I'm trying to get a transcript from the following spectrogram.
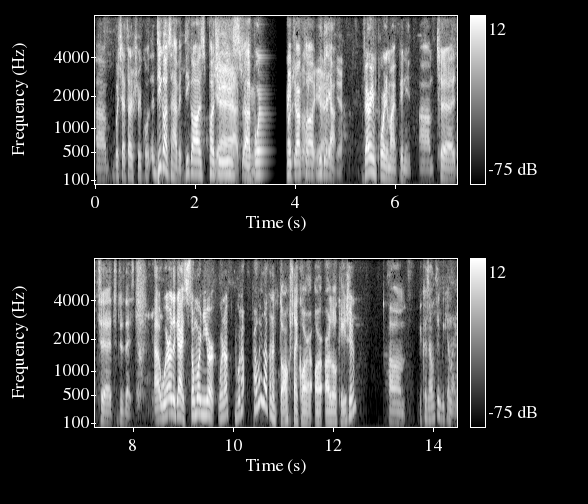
um, which I thought was pretty cool. DeGods have it. DeGods, Pudgies, Yeah, uh, Board APR Club. it, could- yeah, yeah. very important in my opinion. Um, to to to do this. Uh, where are the guys? Somewhere in New York. We're not. We're not, probably not going to dox like our, our our location, um, because I don't think we can like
